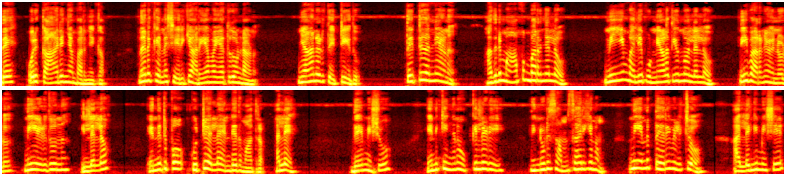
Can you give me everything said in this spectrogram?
ദേ ഒരു കാര്യം ഞാൻ പറഞ്ഞേക്കാം. നിനക്ക് എന്നെ ശരിക്കും അറിയാൻ വയ്യാത്തതുകൊണ്ടാണ്. ഞാനൊരു തെറ്റ് ചെയ്തു. തെറ്റ് തന്നെയാണ്. അതിന് മാപ്പും പറഞ്ഞല്ലോ. നീയും വലിയ പുണ്യാളത്തിയൊന്നും അല്ലല്ലോ. നീ പറഞ്ഞോ എന്നോട്? നീ എഴുതൂന്ന് ഇല്ലല്ലോ? എന്നിട്ടിപ്പോ കുറ്റമല്ല എന്റേത് മാത്രം അല്ലേ? ദേ മിഷു എനിക്കിങ്ങനെ ഒക്കില്ലടി. നിന്നോട് സംസാരിക്കണം. നീ എന്നെ തെറി വിളിച്ചോ? അല്ലെങ്കിൽ മിഷേൽ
